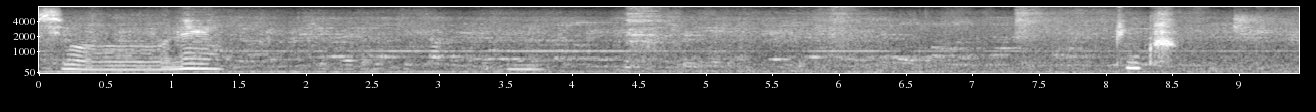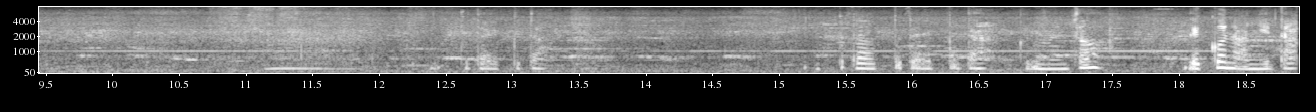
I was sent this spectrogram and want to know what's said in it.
시원해요. 음. 핑크. 음, 예쁘다, 예쁘다. 예쁘다, 예쁘다, 예쁘다. 그러면서 내 건 아니다.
